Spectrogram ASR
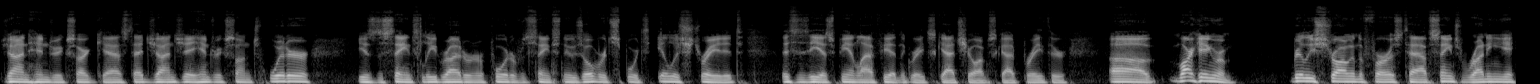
John Hendrix, our guest, at John J. Hendrix on Twitter. He is the Saints lead writer and reporter for Saints News over at Sports Illustrated. This is ESPN Lafayette and the Great Scott Show. I'm Scott Prather. Uh, Mark Ingram, really strong in the first half. Saints running.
